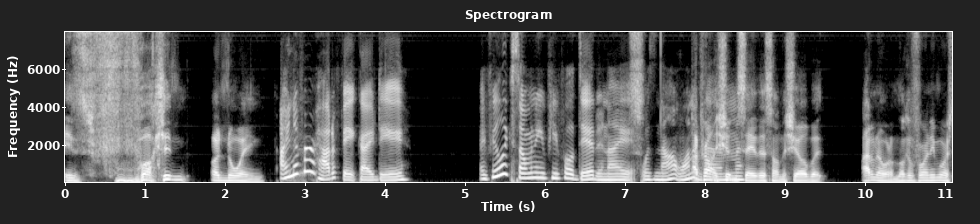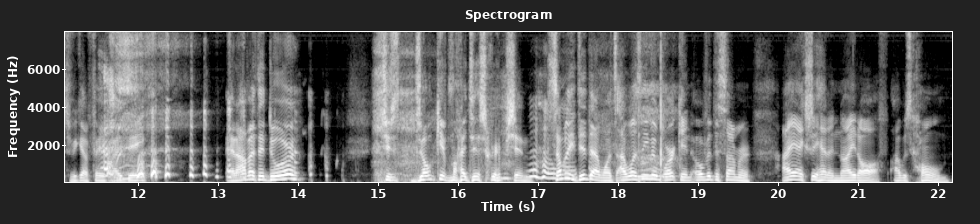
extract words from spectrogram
is fucking annoying. I never had a fake ID. I feel like so many people did, and I was not one I of them. I probably shouldn't say this on the show, but I don't know what I'm looking for anymore. So if you got a fake ID and I'm at the door, just don't give my description. Oh Somebody my- did that once. I wasn't even working over the summer. I actually had a night off. I was home,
